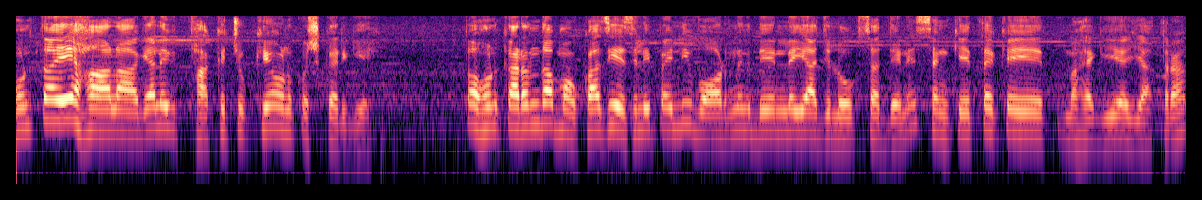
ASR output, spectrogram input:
ਹੁਣ ਤਾਂ ਇਹ ਹਾਲ ਆ ਗਿਆ ਲਈ ਥੱਕ ਚੁੱਕੇ ਹਾਂ, ਹੁਣ ਕੁਝ ਕਰੀਏ। ਤਾਂ ਹੁਣ ਕਰਨ ਦਾ ਮੌਕਾ ਸੀ, ਇਸ ਲਈ ਪਹਿਲੀ ਵਾਰਨਿੰਗ ਦੇਣ ਲਈ ਅੱਜ ਲੋਕ ਸੱਦੇ ਨੇ, ਸੰਕੇਤਕ ਇਹ ਹੈਗੀ ਹੈ ਯਾਤਰਾ।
